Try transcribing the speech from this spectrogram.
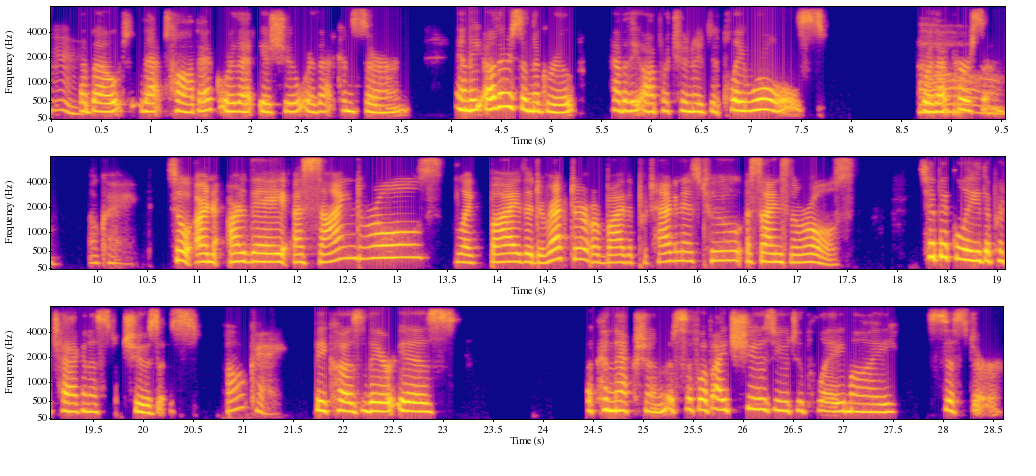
hmm. about that topic or that issue or that concern, and the others in the group have the opportunity to play roles for oh, that person. Oh, okay. So are are they assigned roles like by the director or by the protagonist who assigns the roles? Typically the protagonist chooses. Okay. Because there is a connection. So if I choose you to play my sister,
